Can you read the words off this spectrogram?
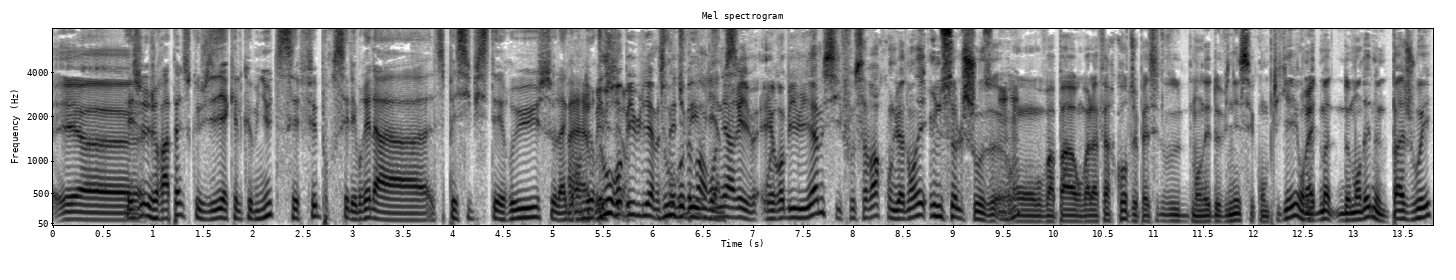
Et, euh, Et je, je rappelle ce que je disais il y a quelques minutes, c'est fait pour célébrer la spécificité russe, la Bah, grandeur D'où. Robbie Williams. D'où Mais tu Robbie vois, on y Williams. arrive. Et Robbie Williams, il faut savoir qu'on lui a demandé une seule chose. Mhm. On va pas, on va la faire courte. Je vais pas essayer de vous demander de deviner, c'est compliqué. On Ouais. lui a dem- demandé de ne pas jouer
